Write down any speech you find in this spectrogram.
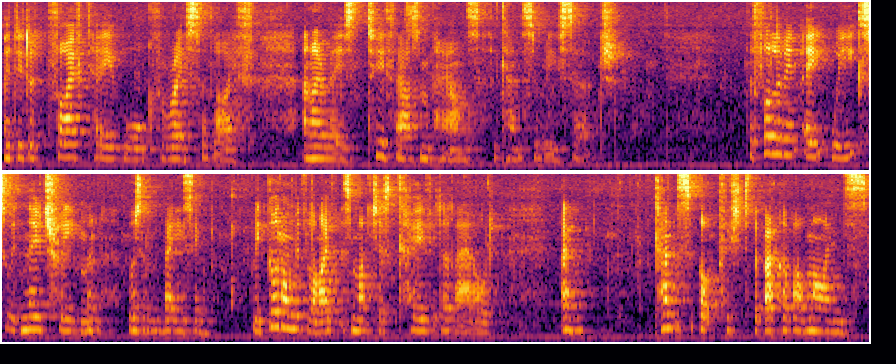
I did a 5k walk for Race for Life and I raised £2,000 for cancer research. The following eight weeks with no treatment was amazing. We got on with life as much as COVID allowed, and cancer got pushed to the back of our minds.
